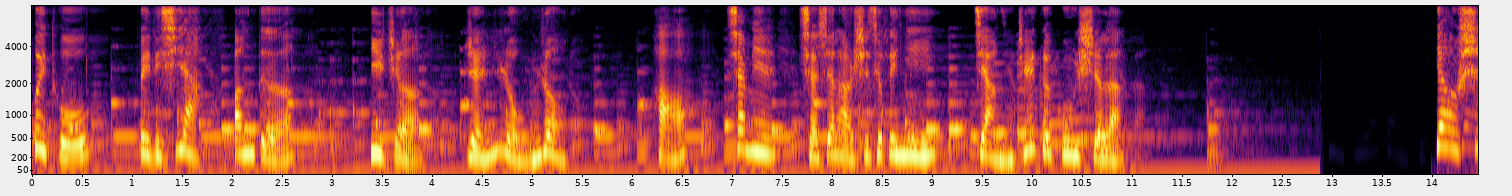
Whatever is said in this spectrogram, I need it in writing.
绘图费利西亚·邦德，译者任蓉蓉。好，下面小雪老师就给你。讲这个故事了。要是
